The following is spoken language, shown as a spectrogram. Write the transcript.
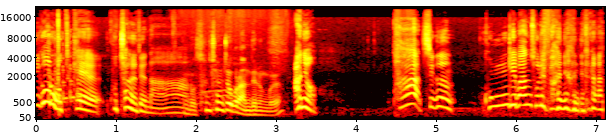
이걸 어떻게 고쳐야 되나? 뭐 선천적으로 안 되는 거예요? 아니요. 다 지금 공기 반 소리 반이 아니라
